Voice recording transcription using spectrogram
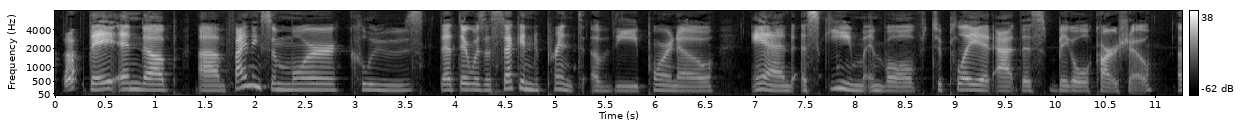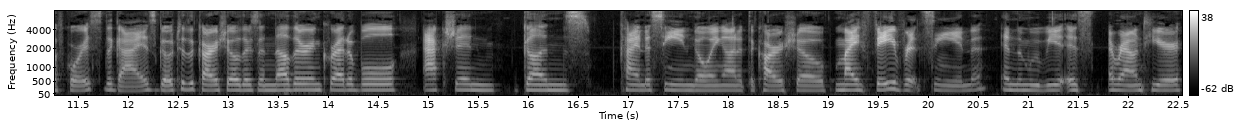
they end up um, finding some more clues that there was a second print of the porno and a scheme involved to play it at this big old car show. Of course, the guys go to the car show. There's another incredible action guns kind of scene going on at the car show. My favorite scene in the movie is around here.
